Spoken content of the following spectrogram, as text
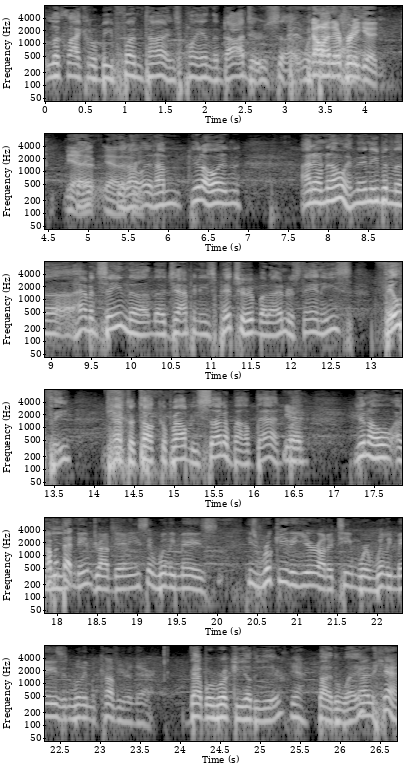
look like it'll be fun times playing the Dodgers. Uh, No, they're pretty good. Yeah, they're- yeah, you know, pretty- and I'm, you know, and I don't know, and then even the haven't seen the the Japanese pitcher, but I understand he's filthy. Have to talk to probably Sut about that. Yeah. But you know, I How mean, about that name drop, Danny? He said Willie Mays. He's rookie of the year on a team where Willie Mays and Willie McCovey are there. that were rookie of the year. Yeah. By the way. Uh, yeah.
